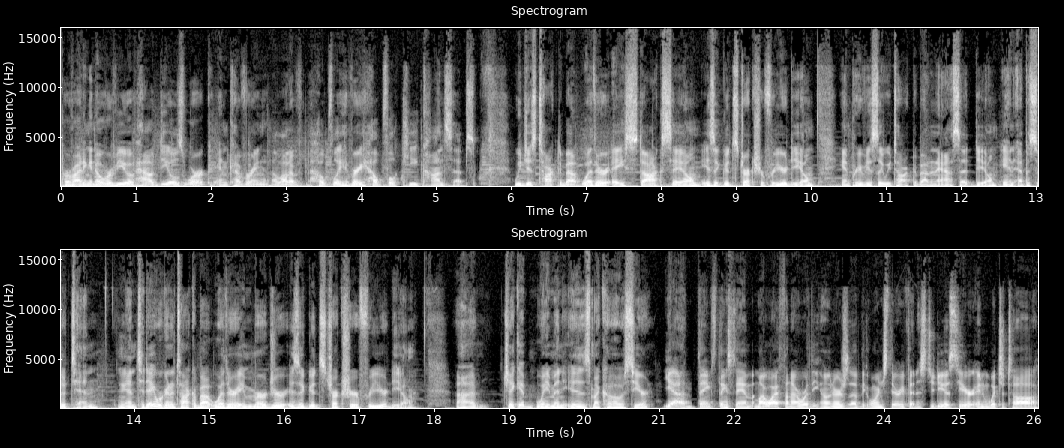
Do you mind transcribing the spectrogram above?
providing an overview of how deals work and covering a lot of hopefully very helpful key concepts. We just talked about whether a stock sale is a good structure for your deal, and previously we talked about an asset deal in episode 10. And today we're going to talk about whether a merger is a good structure for your deal. Uh, Jacob Wayman is my co-host here. Yeah, thanks. Thanks, Sam. My wife and I were the owners of the Orange Theory Fitness Studios here in Wichita.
